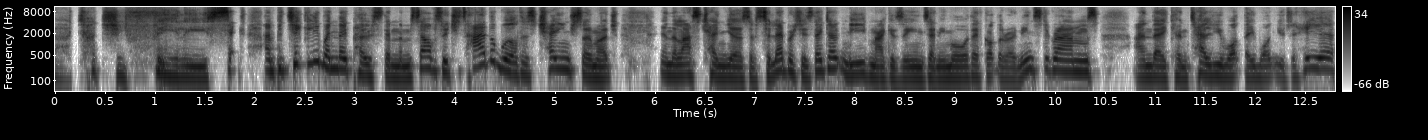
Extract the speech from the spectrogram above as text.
uh, touchy feely sex, and particularly when they post them themselves, which is how the world has changed so much in the last ten years of celebrities. They don't need magazines anymore; they've got their own Instagrams, and they can tell you what they want you to hear.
